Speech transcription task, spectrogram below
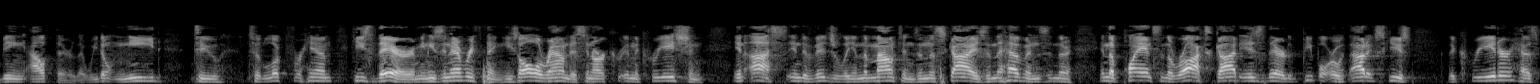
being out there, that we don't need to, to look for Him. He's there. I mean, He's in everything. He's all around us, in our, in the creation, in us individually, in the mountains, in the skies, in the heavens, in the, in the plants, in the rocks. God is there. The people are without excuse. The Creator has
